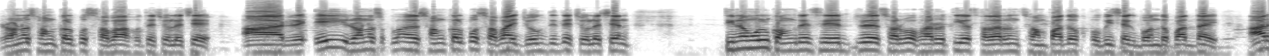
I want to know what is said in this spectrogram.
রণসংকল্প সভা হতে চলেছে। আর এই রণ সংকল্প সভায় যোগ দিতে চলেছেন তৃণমূল কংগ্রেসের সর্বভারতীয় সাধারণ সম্পাদক অভিষেক বন্দ্যোপাধ্যায়। আর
